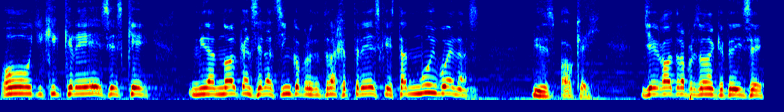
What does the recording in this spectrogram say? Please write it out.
oye, ¿qué crees? Es que, mira, no alcancé las cinco, pero te traje tres que están muy buenas. Dices, ok. Llega otra persona que te dice,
